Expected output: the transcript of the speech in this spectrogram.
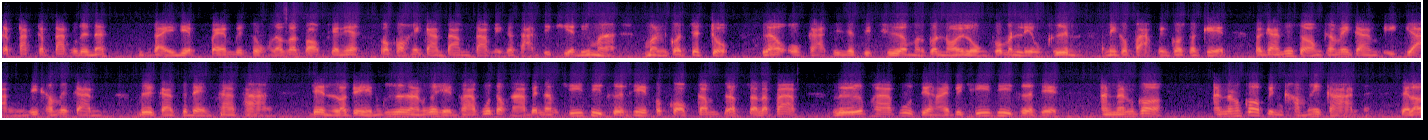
กระตักกระตักเลยนะใส่เย็บแฟ้มไปส่ง แล้วก็ตอบแค่นี้ว่าขอให้การตามตามเอกสารที่เขียนนี้มา มันก็จะจบแล้วโอกาสที่จะติดเชื้อมันก็น้อยลงเพราะมันเร็วขึ้น อันนี้ก็ฝากเป็นข้อสังเกต ประการที่สองคำให้การอีกอย่างที่คำให้การด้วยการแสดงท่าทาง เช่น เราจะเห็นคุณสุนันก็เห็นพาผู้ต้องหาไปนำชี้ที่เกิดเหตุประกอบคำรับสารภาพ หรือพาผู้เสียหายไปชี้ที่เกิดเหตุ อันนั้นก็อันนั้นก็เป็นคำให้การ แต่เรา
